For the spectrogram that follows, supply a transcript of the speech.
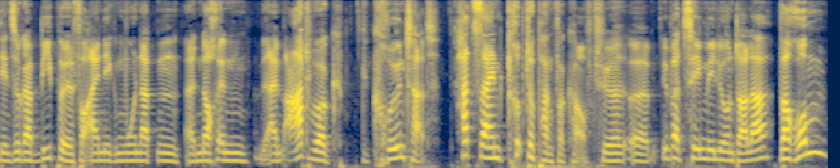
den sogar Beeple vor einigen Monaten äh, noch in einem Artwork gekrönt hat, hat seinen Crypto-Punk verkauft für äh, über 10 Millionen Dollar. Warum?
